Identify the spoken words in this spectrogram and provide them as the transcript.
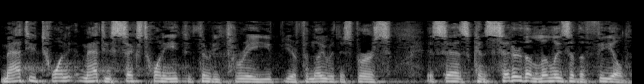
Matthew, 20, Matthew 6, 28 to 33, you're familiar with this verse. It says, Consider the lilies of the field.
